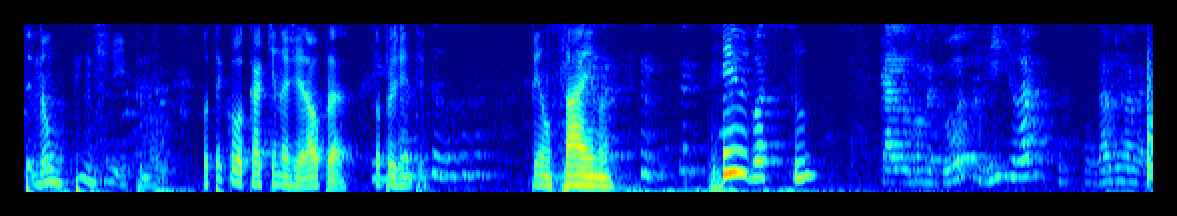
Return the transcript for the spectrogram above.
tem, não tem jeito, né? Vou até colocar aqui na geral pra, só pra gente... Pensar aí no Rio Iguaçu. Cara, não começou outro vídeo lá? Os áudios lá na mesa?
